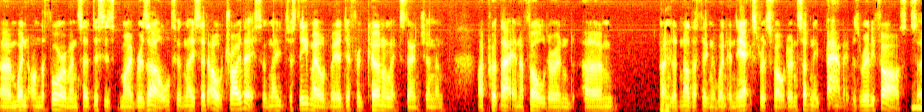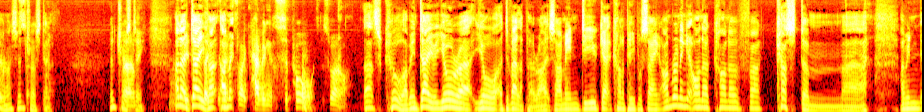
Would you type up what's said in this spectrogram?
um, went on the forum and said, This is my result. And they said, Oh, try this. And they just emailed me a different kernel extension, and I put that in a folder and um, and another thing that went in the extras folder, and suddenly, bam, it was really fast. So oh, that's interesting. Interesting. Um, I know, it's Dave. like, I, I mean, it's like having support as well. That's cool. I mean, Dave, you're a, you're a developer, right? So, I mean, do you get kind of people saying, "I'm running it on a kind of uh, custom"? Uh, I mean,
